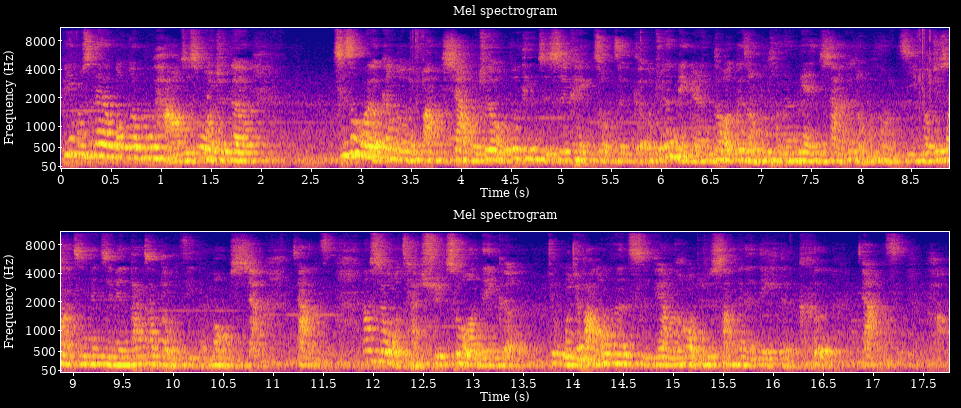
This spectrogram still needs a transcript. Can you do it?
并不是那个工作不好，只是我觉得，其实我有更多的方向，我觉得我不定只是可以做这个，我觉得每个人都有各种不同的面向，各种不同机会，就像今天这边大家都有自己的梦想这样子，那所以我才去做那个，就我就把工作辞掉，然后我就去上那个内衣的课这样子。好，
